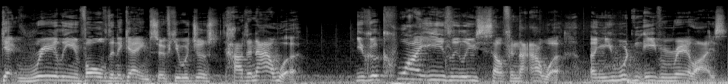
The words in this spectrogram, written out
get really involved in a game, so if you were just had an hour you could quite easily lose yourself in that hour and you wouldn't even realise.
